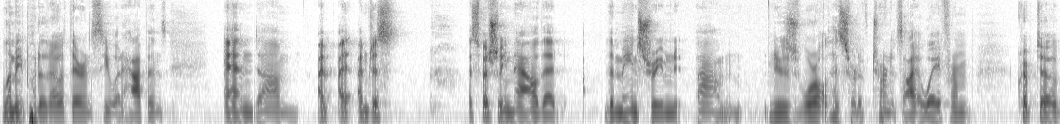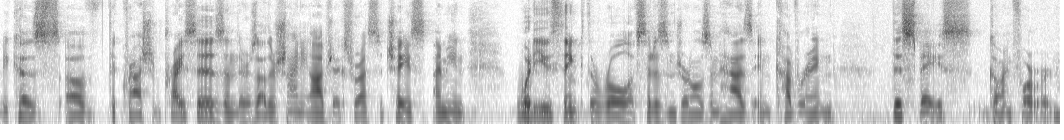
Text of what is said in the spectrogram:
Let me put it out there and see what happens. And um, I, I, i'm just especially now that the mainstream um, news world has sort of turned its eye away from crypto because of the crash in prices and there's other shiny objects for us to chase. I mean, what do you think the role of citizen journalism has in covering this space going forward?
